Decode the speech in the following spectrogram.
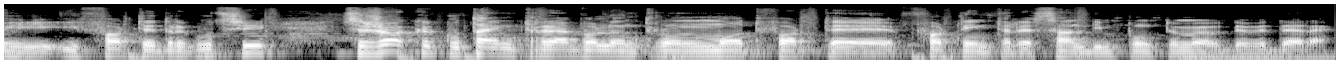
e, e foarte drăguț și se joacă cu time travel într-un mod foarte, foarte interesant din punctul meu de vedere.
